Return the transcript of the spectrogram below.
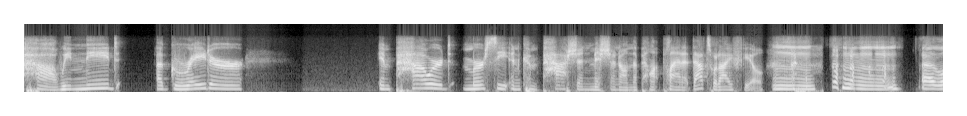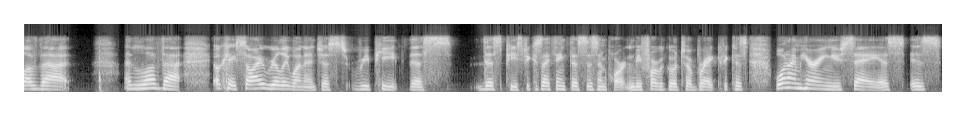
ah, we need a greater empowered mercy and compassion mission on the planet. That's what I feel. mm-hmm. I love that. I love that. Okay, so I really want to just repeat this this piece because I think this is important before we go to a break because what I'm hearing you say is is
